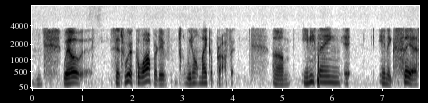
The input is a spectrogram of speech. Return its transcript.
Mm-hmm. Well, since we're a cooperative, we don't make a profit. Um, anything in excess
